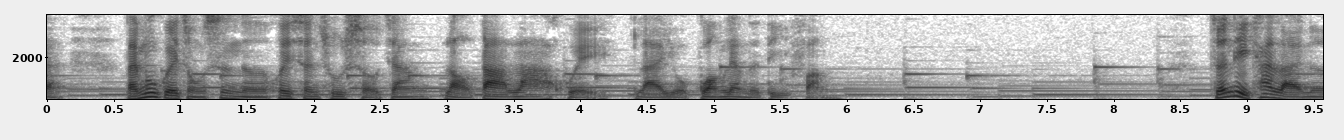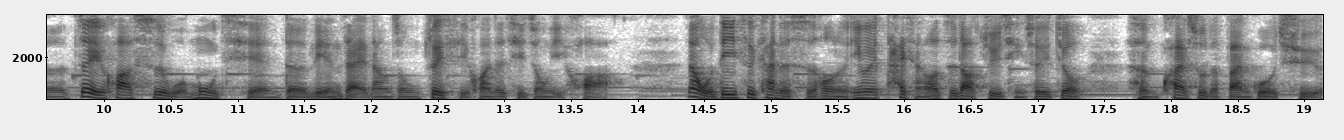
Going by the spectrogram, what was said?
暗，百目鬼总是呢会伸出手将老大拉回来有光亮的地方。整体看来呢，这一话是我目前的连载当中最喜欢的其中一话。那我第一次看的时候呢，因为太想要知道剧情，所以就很快速的翻过去，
